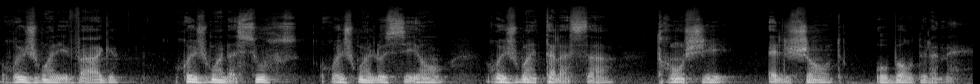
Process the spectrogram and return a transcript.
rejoint les vagues, rejoint la source, rejoint l'océan, rejoint Thalassa, tranchée, elle chante au bord de la mer.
